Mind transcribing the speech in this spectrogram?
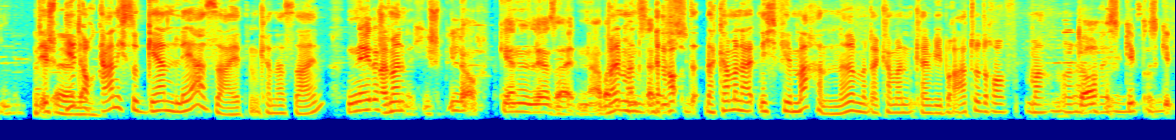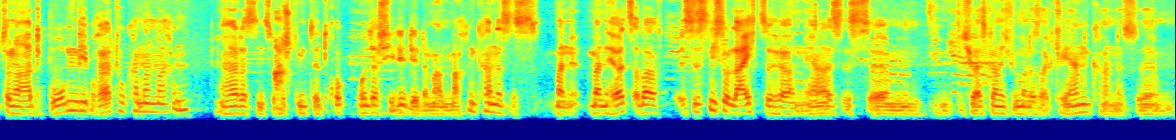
Und ihr spielt Ähm. auch gar nicht so gern Leerseiten, kann das sein? Nee, das Weil stimmt man- nicht. Ich spiele auch gerne Leerseiten, aber Weil man, halt da, nicht, da kann man halt nicht viel machen. Ne? Da kann man kein Vibrato drauf machen. Oder Doch, oder es gibt, so. es gibt so eine Art Bogenvibrato kann man machen. Ja, das sind so bestimmte Druckunterschiede, die man machen kann. Es ist, man, man hört es, aber es ist nicht so leicht zu hören. Ja, es ist, ähm, ich weiß gar nicht, wie man das erklären kann. Es, ähm,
